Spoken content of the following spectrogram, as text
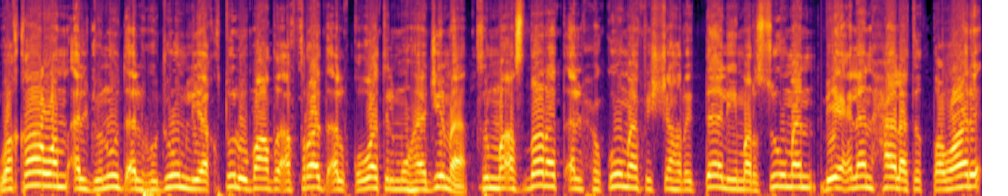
وقاوم الجنود الهجوم ليقتلوا بعض أفراد القوات المهاجمة ثم أصدرت الحكومة في الشهر التالي مرسوما بإعلان حالة الطوارئ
